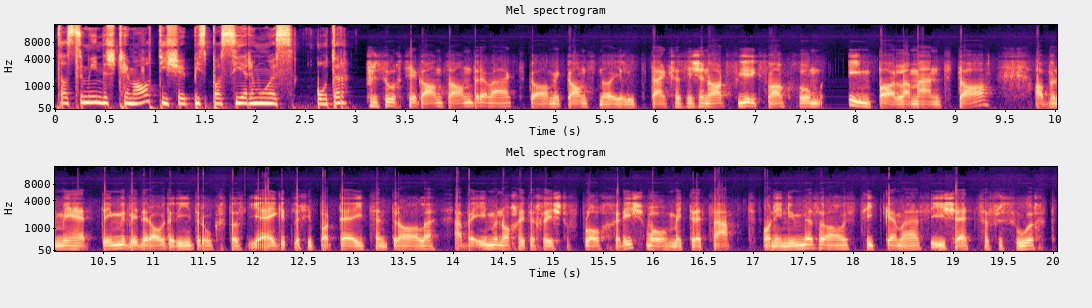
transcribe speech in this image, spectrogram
dass zumindest thematisch etwas passieren muss. Oder versucht sie einen ganz anderen Weg zu gehen, mit ganz neuen Leuten. Ich denke, es ist eine Art Führungsvakuum im Parlament da, aber man hat immer wieder auch den Eindruck, dass die eigentliche Parteizentrale eben immer noch der Christoph Blocher ist, der mit Rezept, die ich nicht mehr so als zeitgemäß einschätzen versucht,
